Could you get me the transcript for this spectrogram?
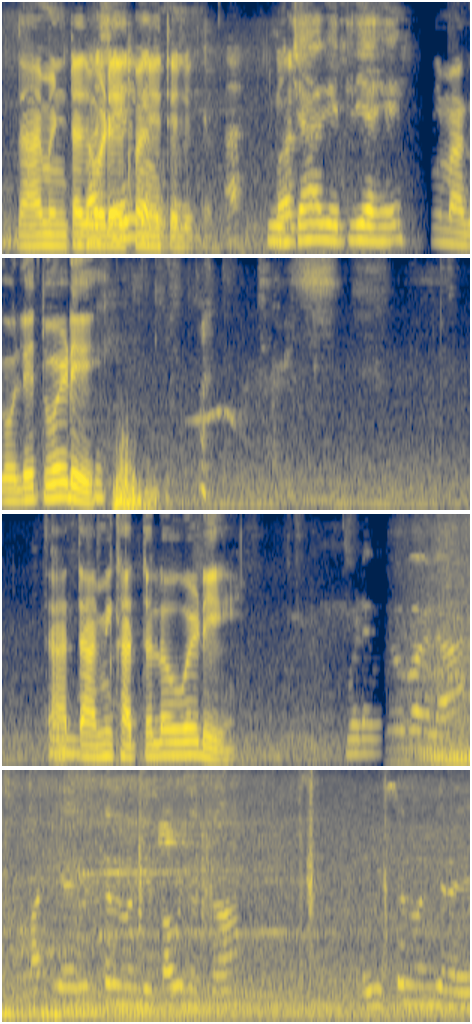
दहा मिनिटात वडे पण येतील. मी चहा घेतली आहे. मी मागवलेत वडे. तर आता आम्ही खातलो वडे. बघायला बाकी विठ्ठल मंदिर पाहू शकता. हे विठ्ठल मंदिर आहे.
